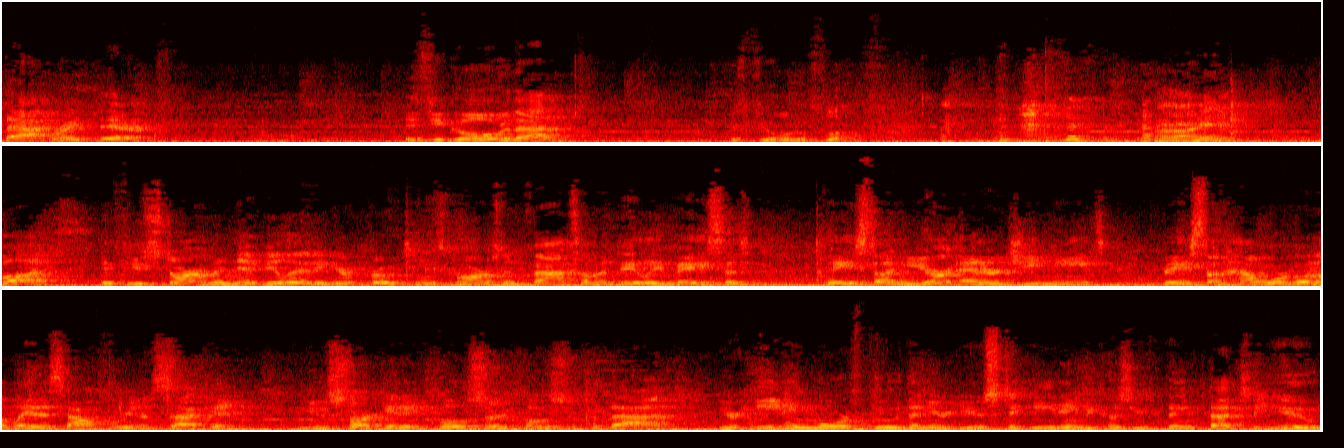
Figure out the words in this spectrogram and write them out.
that right there. If you go over that, you're fueling the fluff. All right? But if you start manipulating your proteins, carbs, and fats on a daily basis based on your energy needs, based on how we're going to lay this out for you in a second, you start getting closer and closer to that. You're eating more food than you're used to eating because you think that to you,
